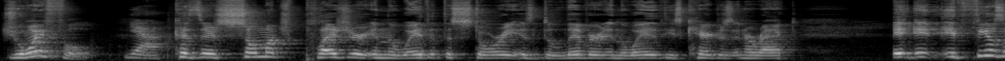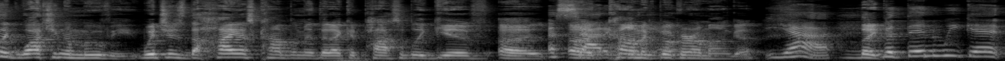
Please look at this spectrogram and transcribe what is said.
joyful Yeah. because there's so much pleasure in the way that the story is delivered, in the way that these characters interact. It, it, it feels like watching a movie, which is the highest compliment that I could possibly give a, A a, comic book or a manga. Yeah. Like, But then we get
